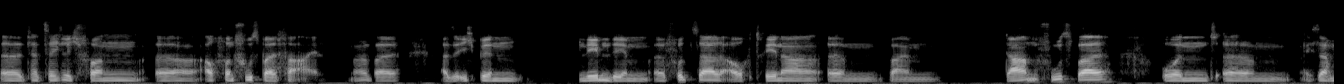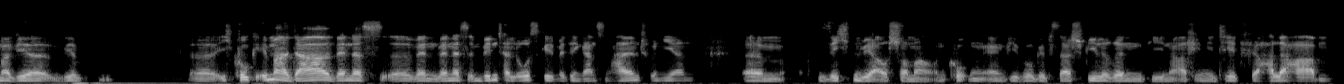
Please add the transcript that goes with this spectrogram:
äh, tatsächlich von äh, auch von Fußballvereinen. Ne? Weil, also ich bin neben dem äh, Futsal auch Trainer ähm, beim Damenfußball und ähm, ich sag mal, wir, wir äh, ich gucke immer da, wenn das, äh, wenn, wenn das im Winter losgeht mit den ganzen Hallenturnieren, ähm, sichten wir auch schon mal und gucken irgendwie, wo gibt es da Spielerinnen, die eine Affinität für Halle haben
